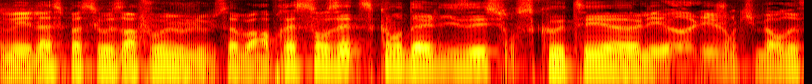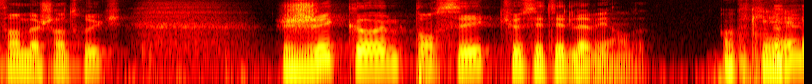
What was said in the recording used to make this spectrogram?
Mais là, c'est passé aux infos, je voulais savoir. Après, sans être scandalisé sur ce côté, euh, les, oh, les gens qui meurent de faim, machin truc, j'ai quand même pensé que c'était de la merde. Ok. et,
